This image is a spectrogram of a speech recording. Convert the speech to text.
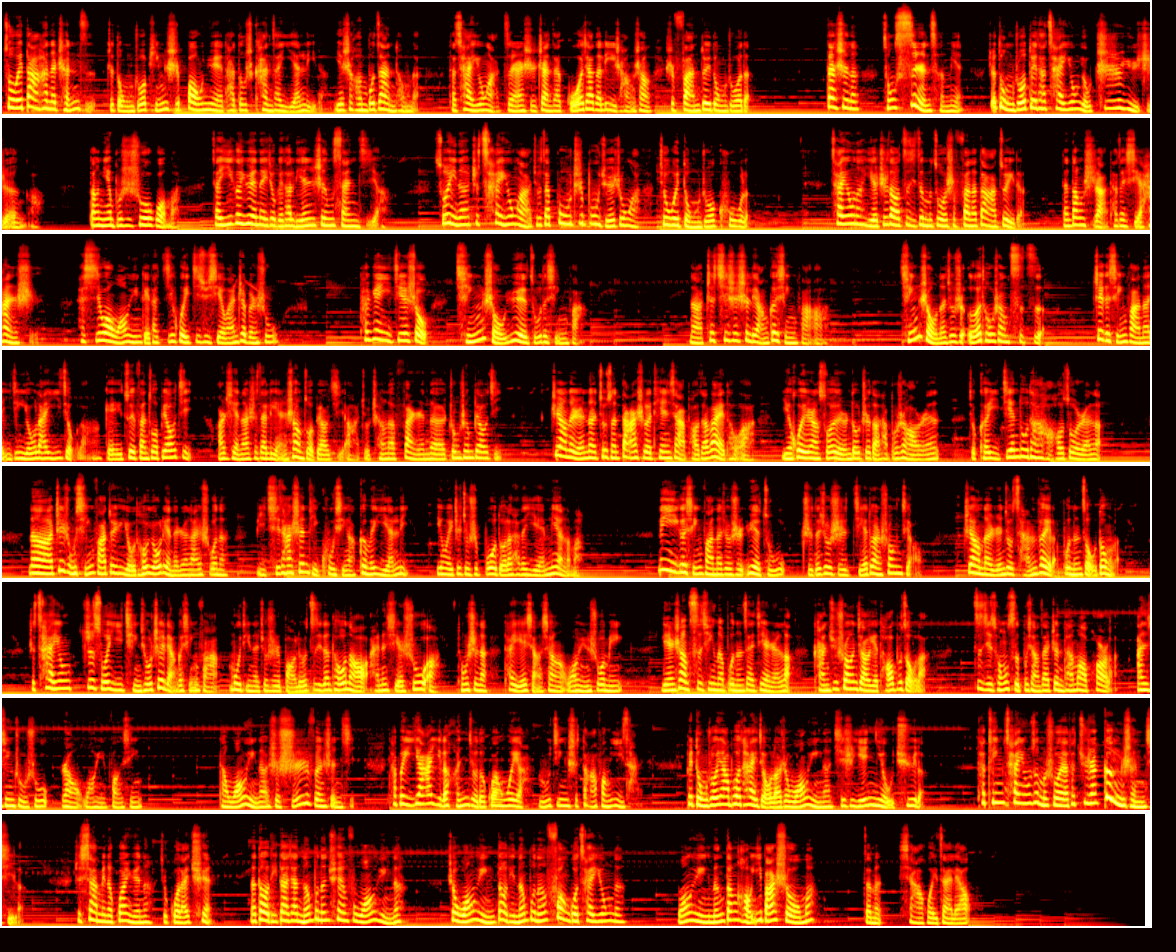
作为大汉的臣子，这董卓平时暴虐，他都是看在眼里的，也是很不赞同的。他蔡邕啊，自然是站在国家的立场上，是反对董卓的。但是呢，从私人层面，这董卓对他蔡邕有知遇之恩啊。当年不是说过吗？在一个月内就给他连升三级啊。所以呢，这蔡邕啊，就在不知不觉中啊，就为董卓哭了。蔡邕呢，也知道自己这么做是犯了大罪的，但当时啊，他在写汉史，他希望王允给他机会继续写完这本书，他愿意接受秦首越族的刑罚。那这其实是两个刑罚啊，秦首呢，就是额头上刺字，这个刑罚呢，已经由来已久了，给罪犯做标记，而且呢，是在脸上做标记啊，就成了犯人的终身标记。这样的人呢，就算大赦天下，跑在外头啊，也会让所有的人都知道他不是好人，就可以监督他好好做人了。那这种刑罚对于有头有脸的人来说呢，比其他身体酷刑啊更为严厉，因为这就是剥夺了他的颜面了嘛。另一个刑罚呢，就是越足，指的就是截断双脚，这样呢人就残废了，不能走动了。这蔡邕之所以请求这两个刑罚，目的呢就是保留自己的头脑，还能写书啊，同时呢他也想向王允说明。脸上刺青呢，不能再见人了；砍去双脚也逃不走了。自己从此不想在政坛冒泡了，安心著书，让王允放心。但王允呢，是十分生气。他被压抑了很久的官威啊，如今是大放异彩。被董卓压迫太久了，这王允呢，其实也扭曲了。他听蔡邕这么说呀，他居然更生气了。这下面的官员呢，就过来劝。那到底大家能不能劝服王允呢？这王允到底能不能放过蔡邕呢？王允能当好一把手吗？咱们下回再聊。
